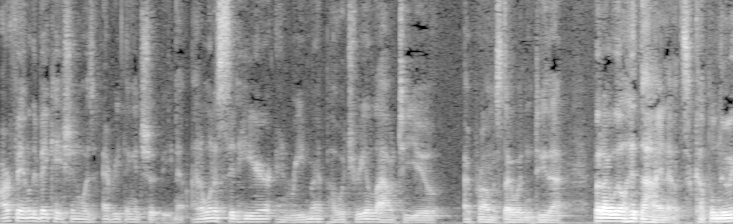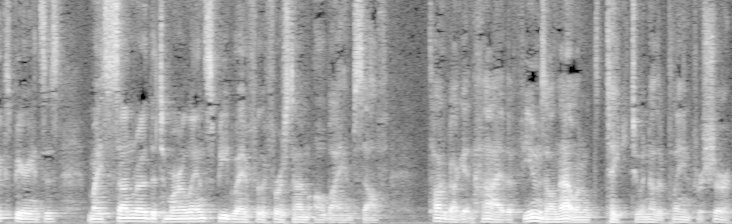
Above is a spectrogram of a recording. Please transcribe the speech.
Our family vacation was everything it should be. Now, I don't want to sit here and read my poetry aloud to you. I promised I wouldn't do that. But I will hit the high notes. A couple new experiences. My son rode the Tomorrowland Speedway for the first time all by himself. Talk about getting high. The fumes on that one will take you to another plane for sure.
